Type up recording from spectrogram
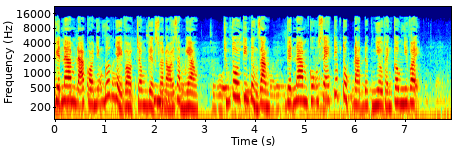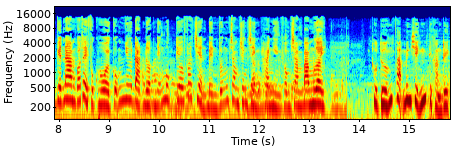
Việt Nam đã có những bước nhảy vọt trong việc xóa đói giảm nghèo. Chúng tôi tin tưởng rằng Việt Nam cũng sẽ tiếp tục đạt được nhiều thành công như vậy. Việt Nam có thể phục hồi cũng như đạt được những mục tiêu phát triển bền vững trong chương trình 2030. Thủ tướng Phạm Minh Chính thì khẳng định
